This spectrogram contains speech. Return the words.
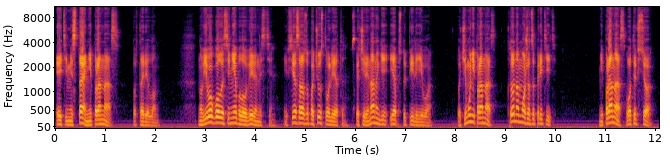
«Эти места не про нас», — повторил он. Но в его голосе не было уверенности, и все сразу почувствовали это, вскочили на ноги и обступили его. «Почему не про нас? Кто нам может запретить?» «Не про нас, вот и все», —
